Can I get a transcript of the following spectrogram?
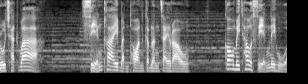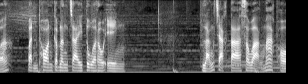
รู้ชัดว่า เสียงใครบั่นทอนกำลังใจเรา ก็ไม่เท่าเสียงในหัว บั่นทอนกำลังใจตัวเราเอง หลังจากตาสว่างมากพอ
